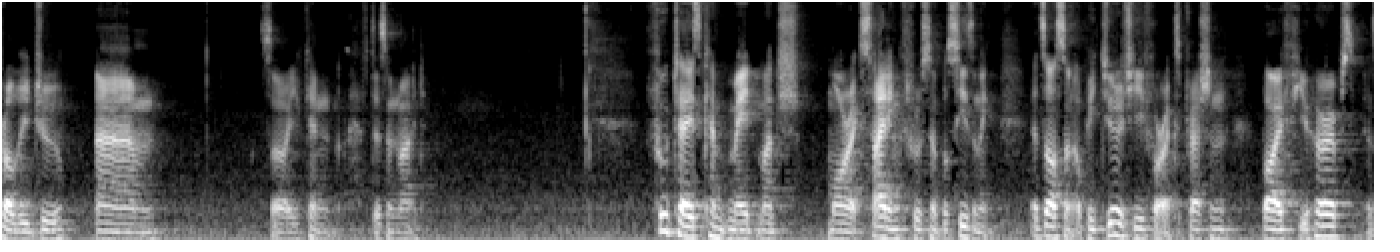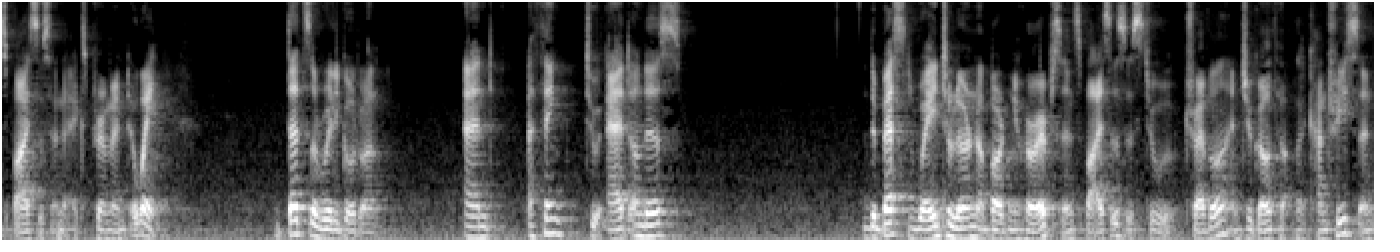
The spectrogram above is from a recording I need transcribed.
Probably true. Um, so you can have this in mind. Food taste can be made much more exciting through simple seasoning. It's also an opportunity for expression by a few herbs and spices and experiment away. That's a really good one. And I think to add on this, the best way to learn about new herbs and spices is to travel and to go to other countries and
